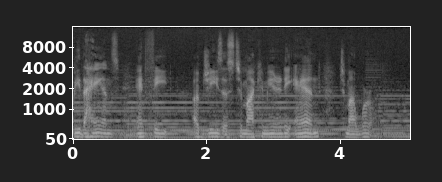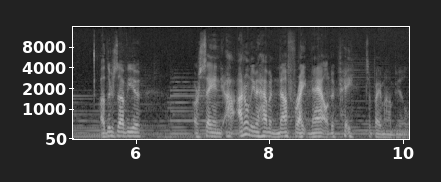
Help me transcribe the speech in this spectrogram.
be the hands and feet of Jesus to my community and to my world. Others of you are saying, I don't even have enough right now to pay, to pay my bills.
